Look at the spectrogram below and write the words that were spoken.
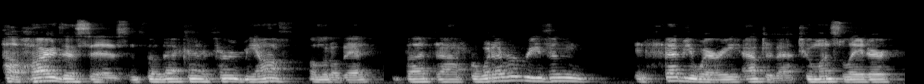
how hard this is. And so that kind of turned me off a little bit. But uh, for whatever reason, in February after that, two months later,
